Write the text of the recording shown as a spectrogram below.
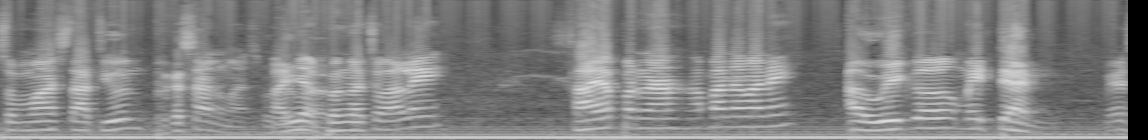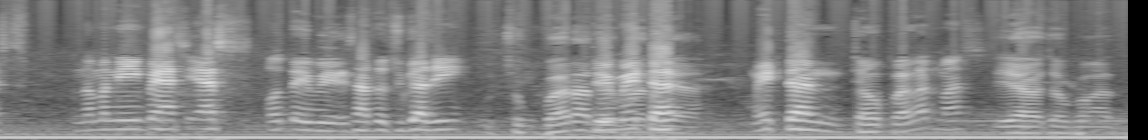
semua stadion berkesan mas. Banyak banget. Soalnya saya pernah apa namanya AW ke Medan. Mes, nemeni PSIS OTW satu juga sih. Ujung barat di ya Medan. ya? Medan jauh banget mas. Iya jauh banget.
